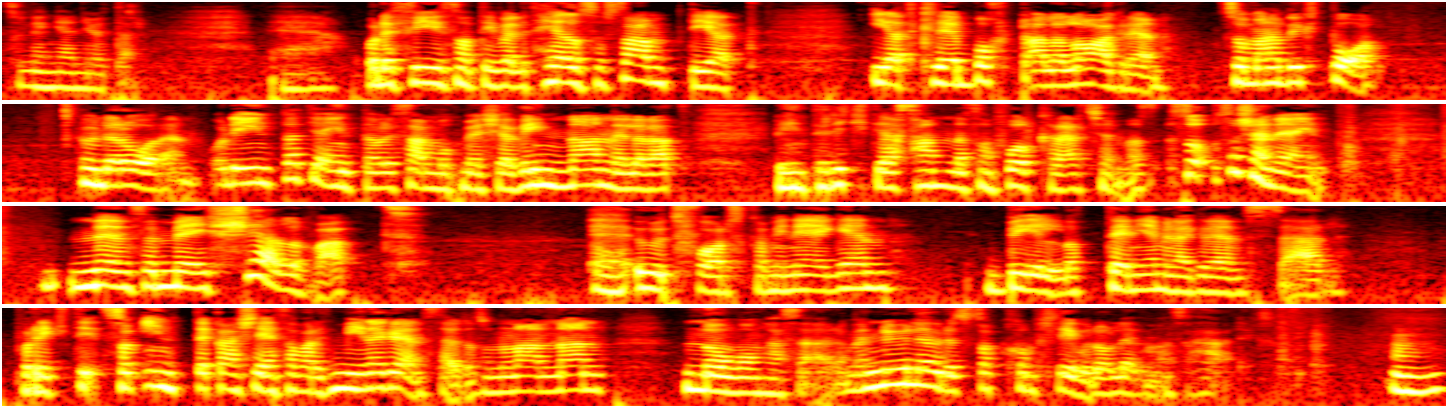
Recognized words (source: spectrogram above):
så länge jag njuter. Ehm, och det finns något väldigt hälsosamt i att, i att klä bort alla lagren som man har byggt på under åren. Och det är inte att jag inte har varit sann mot mig själv innan eller att det är inte riktiga Sanna som folk har lärt känna. Så, så känner jag inte. Men för mig själv att eh, utforska min egen bild och tänja mina gränser på riktigt. Som inte kanske ens har varit mina gränser utan som någon annan någon gång har så här, men nu lever du ett Stockholmsliv och då lever man så här. Liksom. Mm.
